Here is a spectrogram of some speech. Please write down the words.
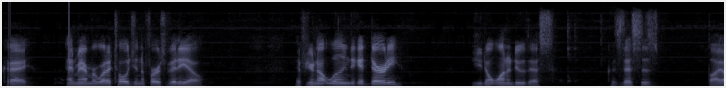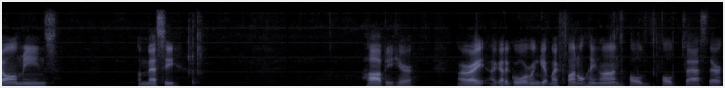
Okay, and remember what I told you in the first video. If you're not willing to get dirty, you don't want to do this. Because this is, by all means, a messy hobby here. All right, I got to go over and get my funnel. Hang on, hold hold fast there.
